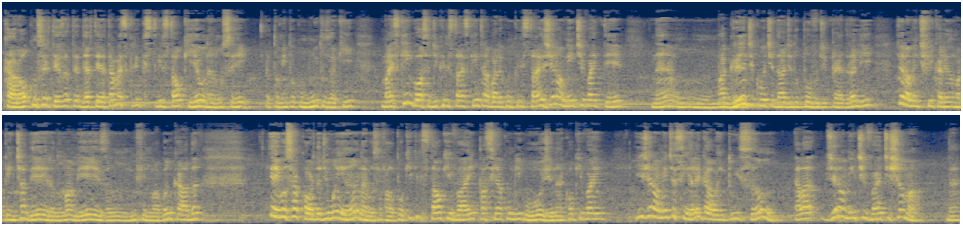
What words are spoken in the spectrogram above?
Carol com certeza deve ter até mais cristal que eu, né? Não sei. Eu também estou com muitos aqui. Mas quem gosta de cristais, quem trabalha com cristais, geralmente vai ter né, um, uma grande quantidade do povo de pedra ali. Geralmente fica ali numa penteadeira, numa mesa, num, enfim, numa bancada. E aí você acorda de manhã, né? Você fala, pô, que cristal que vai passear comigo hoje, né? Qual que vai. E geralmente assim, é legal, a intuição, ela geralmente vai te chamar. Né?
